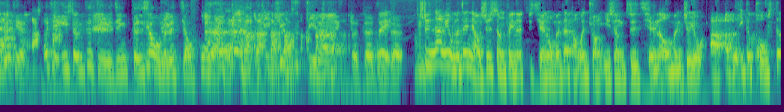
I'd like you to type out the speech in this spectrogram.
而且而且医生自己已经跟上我们的脚步了，自己 Q 自己了。真的真对的。，所以那因为我们在鸟事生非呢之前，我们在访问庄医生之前呢，我们就有啊 upload 一个 poster，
